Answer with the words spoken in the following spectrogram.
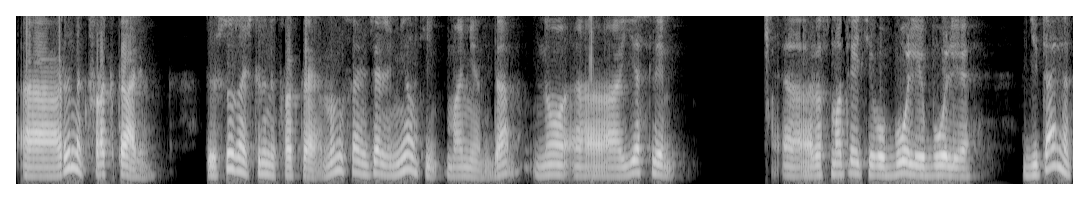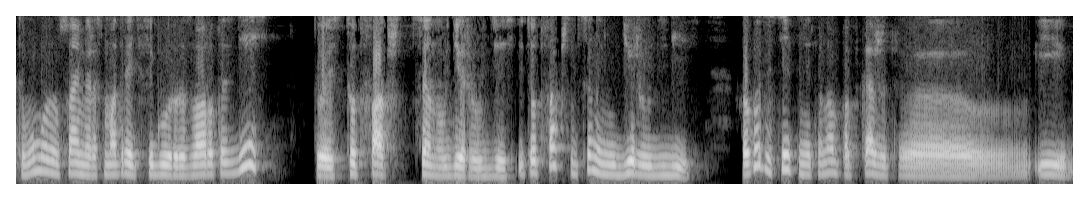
А, рынок фрактален. То есть что значит рынок фрактален? Ну, мы с вами взяли мелкий момент, да, но если рассмотреть его более-более детально, то мы можем с вами рассмотреть фигуру разворота здесь, то есть тот факт, что цены удерживают здесь, и тот факт, что цены не удерживают здесь. В какой-то степени это нам подскажет э, и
